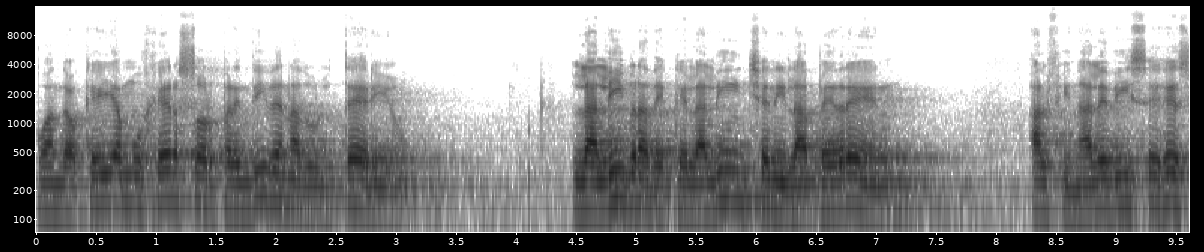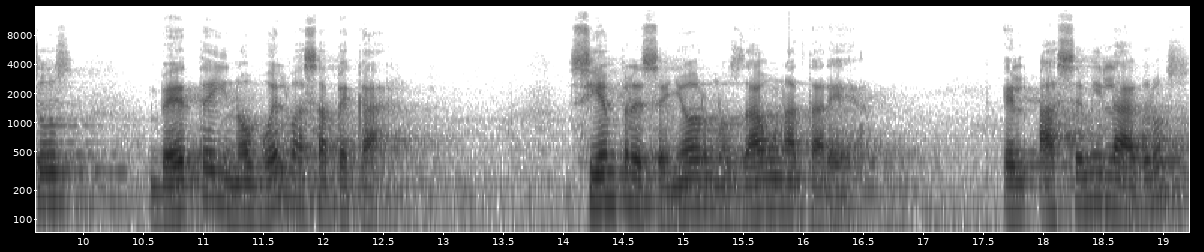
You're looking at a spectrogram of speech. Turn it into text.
cuando aquella mujer sorprendida en adulterio la libra de que la linchen y la apedreen, al final le dice Jesús, vete y no vuelvas a pecar. Siempre el Señor nos da una tarea. Él hace milagros,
